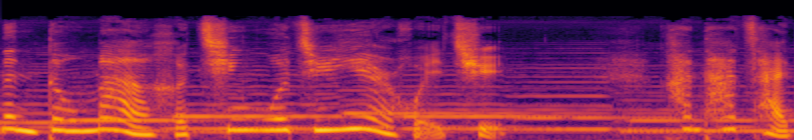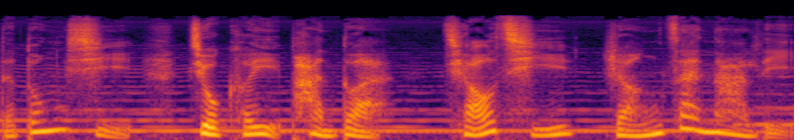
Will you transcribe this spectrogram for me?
嫩豆蔓和青莴苣叶回去，看她采的东西，就可以判断。乔琪仍在那里，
